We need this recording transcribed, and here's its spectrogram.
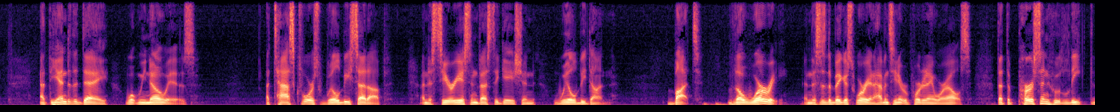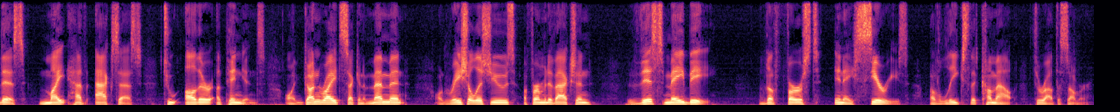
At the end of the day, what we know is a task force will be set up and a serious investigation will be done. But the worry, and this is the biggest worry, and I haven't seen it reported anywhere else, that the person who leaked this might have access to other opinions on gun rights, Second Amendment, on racial issues, affirmative action. This may be the first in a series of leaks that come out throughout the summer.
